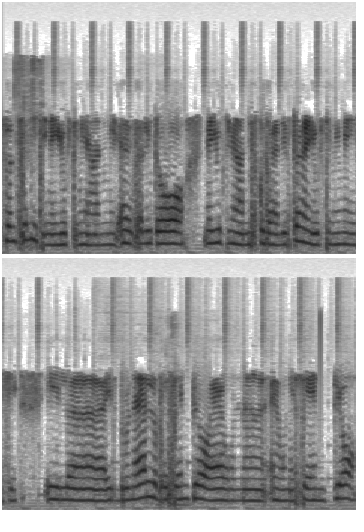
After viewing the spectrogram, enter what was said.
sono saliti negli ultimi anni, è salito negli ultimi anni, scusami, addirittura negli ultimi mesi. Il, il Brunello per esempio è un, è un, esempio,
